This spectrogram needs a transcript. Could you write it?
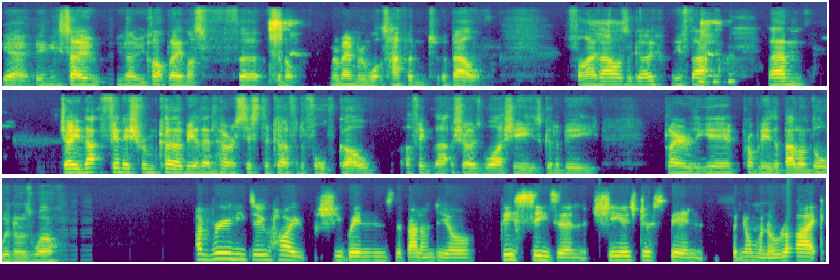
Yeah, so you know you can't blame us for for not remembering what's happened about five hours ago, if that. um, Jane, that finish from Kirby and then her assist to Kerr for the fourth goal I think that shows why she's going to be player of the year, probably the Ballon d'Or winner as well. I really do hope she wins the Ballon d'Or. This season, she has just been phenomenal. Like,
